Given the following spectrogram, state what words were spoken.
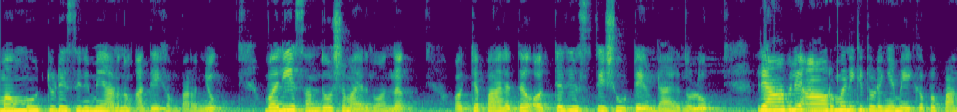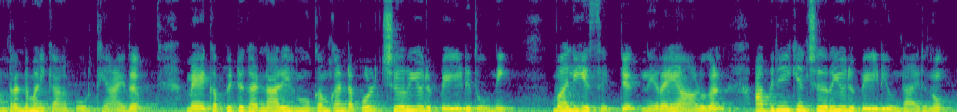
മമ്മൂട്ടിയുടെ സിനിമയാണെന്നും അദ്ദേഹം പറഞ്ഞു. വലിയ സന്തോഷമായിരുന്നു അന്ന്. ഒറ്റപ്പാലത്ത് ഒറ്റ ദിവസത്തെ ഷൂട്ടേ ഉണ്ടായിരുന്നുള്ളൂ. രാവിലെ ആറു മണിക്ക് തുടങ്ങിയ മേക്കപ്പ് പന്ത്രണ്ട് മണിക്കാണ് പൂർത്തിയായത്. മേക്കപ്പ് ഇട്ട് കണ്ണാടിയിൽ മുഖം കണ്ടപ്പോൾ ചെറിയൊരു പേടി തോന്നി. വലിയ സെറ്റ് നിറയെ ആളുകൾ. അഭിനയിക്കാൻ ചെറിയൊരു പേടി ഉണ്ടായിരുന്നു.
